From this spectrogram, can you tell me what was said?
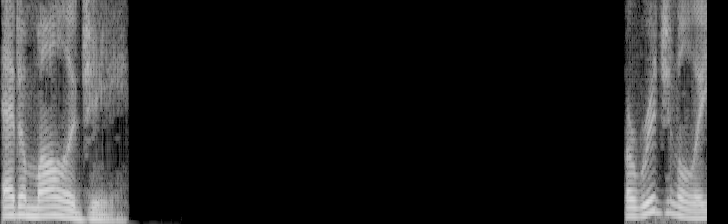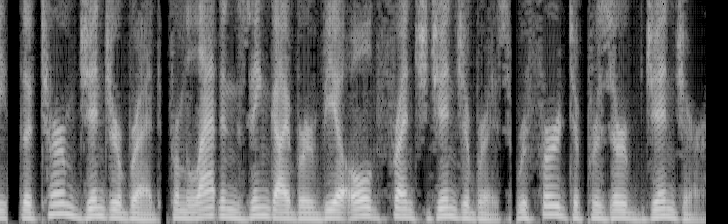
Etymology Originally, the term gingerbread from Latin zingiber via Old French gingibres referred to preserved ginger.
